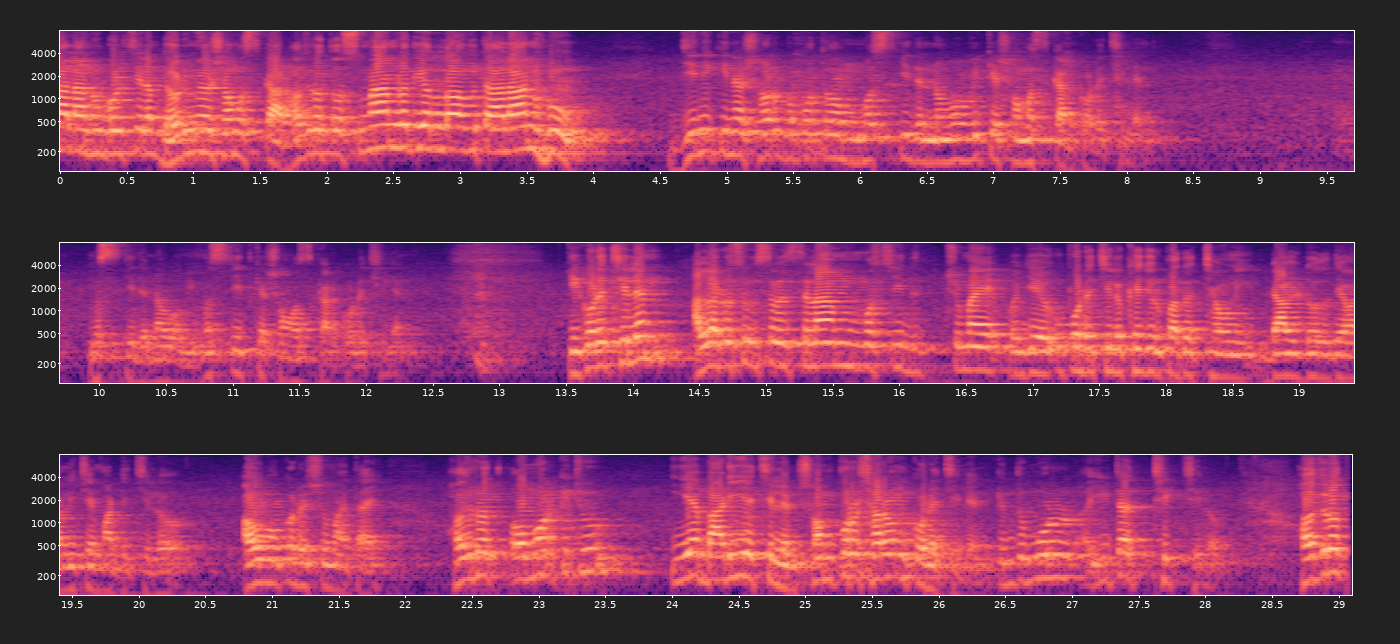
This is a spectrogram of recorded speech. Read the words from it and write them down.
তালানহু বলছিলাম, ধর্মীয় সংস্কার। হজরত ওসমান রদি আল্লাহ তালানহু যিনি কিনা সর্বপ্রথম মসজিদে নবমীকে সংস্কার করেছিলেন। মসজিদে নবমী মসজিদকে সংস্কার করেছিলেন। কি করেছিলেন? আল্লাহ রসুল সাল্লাম মসজিদ সময় ওই যে উপরে ছিল খেজুর পাতার ছাউনি, ডাল ডোল দেওয়া নিচে মাটি ছিল। আউ বকরের সময় তাই। হজরত ওমর কিছু ইয়ে বাড়িয়েছিলেন, সম্প্রসারণ করেছিলেন, কিন্তু মূল ইটা ঠিক ছিল। হজরত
